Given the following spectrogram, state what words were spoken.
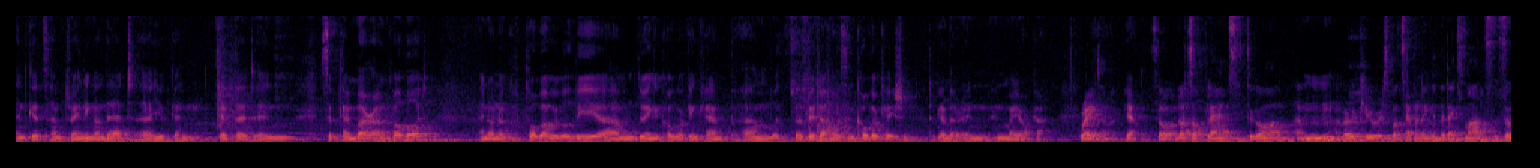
and get some training on that, uh, you can get that in September on Coboat. And on October, we will be um, doing a co-working camp um, with the Betahaus and Co-Vocation together mm. in, in Mallorca. Great. So, yeah. So lots of plans to go on. I'm, mm-hmm. I'm very curious what's happening in the next months. So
